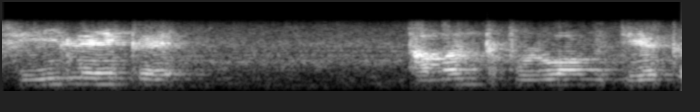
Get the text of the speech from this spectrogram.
සීලේක තමන්ට පුළුවන් විදිහක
